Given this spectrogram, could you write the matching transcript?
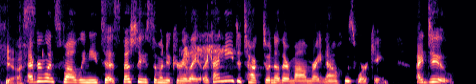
yes. every once in a while we need to, especially someone who can relate. Like, I need to talk to another mom right now who's working. I do.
